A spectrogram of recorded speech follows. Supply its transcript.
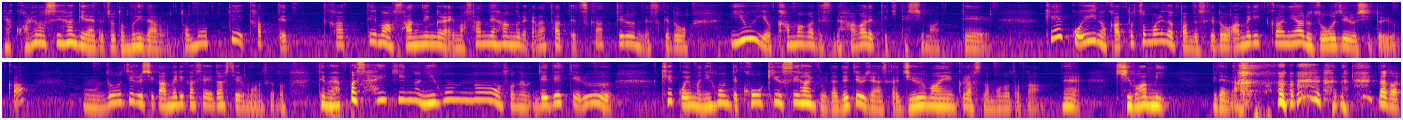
いやこれは炊飯器ないとちょっと無理だろうと思って買って買ってまあ3年ぐらい、まあ、3年半ぐらいかな経って使ってるんですけどいよいよ釜がですね剥がれてきてしまって結構いいの買ったつもりだったんですけどアメリカにある象印というか、うん、象印がアメリカ製出してるものですけどでもやっぱ最近の日本のそので出てる結構今日本って高級炊飯器みたいな出てるじゃないですか。10万円クラスのものとかね。極み。みたいな なんか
